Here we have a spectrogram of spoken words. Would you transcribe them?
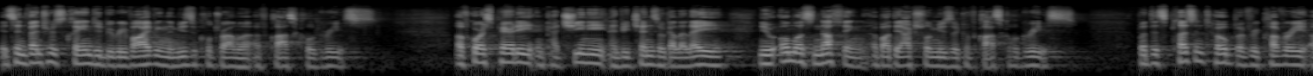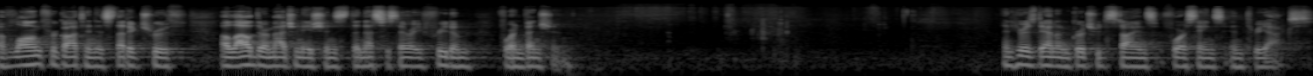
its inventors claimed to be reviving the musical drama of classical Greece. Of course, Peri and Caccini and Vincenzo Galilei knew almost nothing about the actual music of classical Greece. But this pleasant hope of recovery of long forgotten aesthetic truth allowed their imaginations the necessary freedom for invention. And here is Dan on Gertrude Stein's Four Saints in Three Acts.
